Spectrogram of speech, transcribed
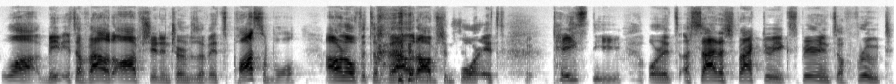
Well, maybe it's a valid option in terms of it's possible. I don't know if it's a valid option for it's tasty or it's a satisfactory experience of fruit.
